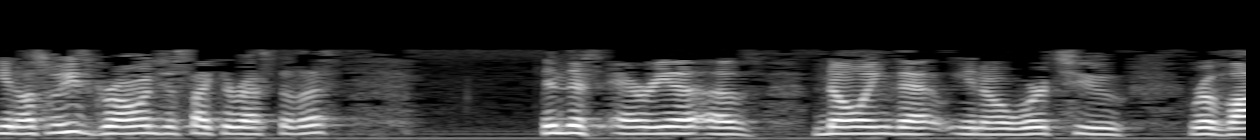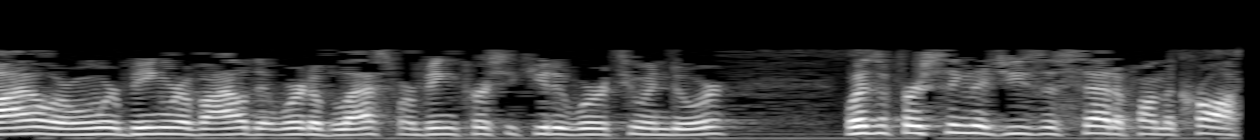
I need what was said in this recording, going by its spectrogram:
you know, so he's growing just like the rest of us in this area of knowing that, you know, we're to revile or when we're being reviled, that we're to bless. When we're being persecuted, we're to endure. What is the first thing that Jesus said upon the cross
